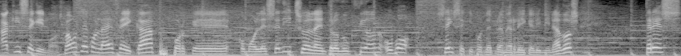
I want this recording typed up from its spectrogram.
Aquí seguimos. Vamos ya con la FA Cup porque, como les he dicho en la introducción, hubo seis equipos de Premier League eliminados, tres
